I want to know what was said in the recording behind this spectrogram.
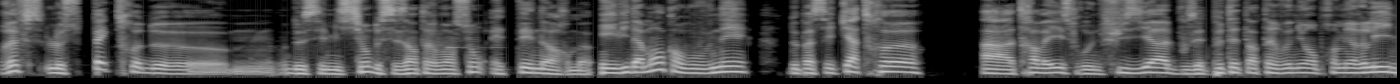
Bref, le spectre de, de ces missions, de ces interventions est énorme. Et évidemment, quand vous venez de passer quatre heures à travailler sur une fusillade, vous êtes peut-être intervenu en première ligne,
